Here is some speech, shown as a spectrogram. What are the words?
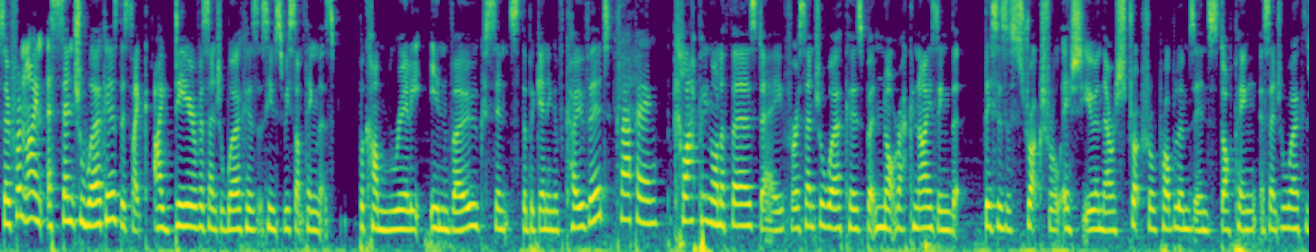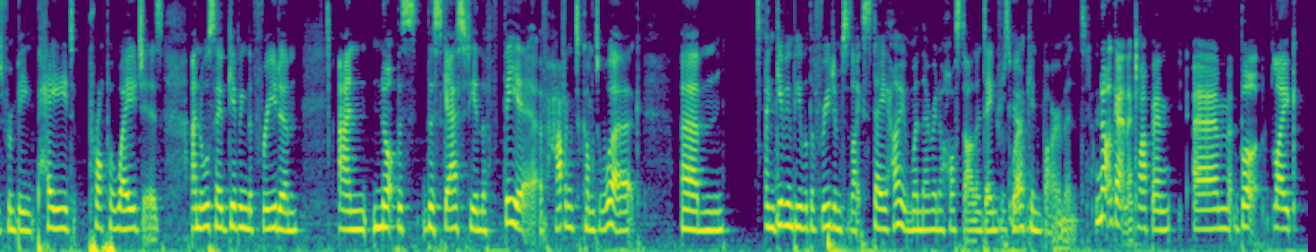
So, frontline essential workers, this like idea of essential workers, that seems to be something that's become really in vogue since the beginning of COVID Clapping. clapping on a Thursday for essential workers, but not recognizing that this is a structural issue and there are structural problems in stopping essential workers from being paid proper wages and also giving the freedom and not the, the scarcity and the fear of having to come to work um, and giving people the freedom to like stay home when they're in a hostile and dangerous Yeah. work environment. Not getting a clapping, um, but like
